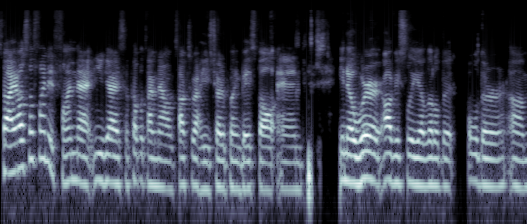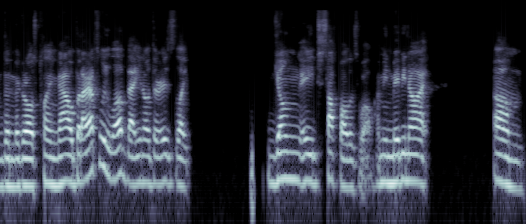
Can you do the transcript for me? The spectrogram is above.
So I also find it fun that you guys a couple times now talked about how you started playing baseball, and you know we're obviously a little bit older um, than the girls playing now, but I absolutely love that you know there is like young age softball as well. I mean, maybe not um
